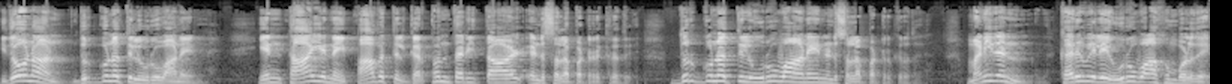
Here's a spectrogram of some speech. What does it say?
இதோ நான் துர்க்குணத்தில் உருவானேன். என் தாய் என்னை பாவத்தில் கர்ப்பம் தரித்தாள் என்று சொல்லப்பட்டிருக்கிறது. துர்க்குணத்தில் உருவானேன் என்று சொல்லப்பட்டிருக்கிறது. மனிதன் கருவிலே உருவாகும் பொழுதே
